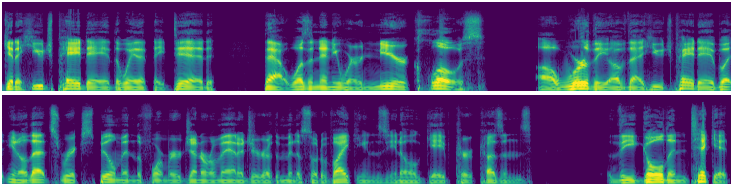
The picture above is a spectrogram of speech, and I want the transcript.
get a huge payday the way that they did that wasn't anywhere near close uh, worthy of that huge payday. But, you know, that's Rick Spielman, the former general manager of the Minnesota Vikings, you know, gave Kirk Cousins the golden ticket,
